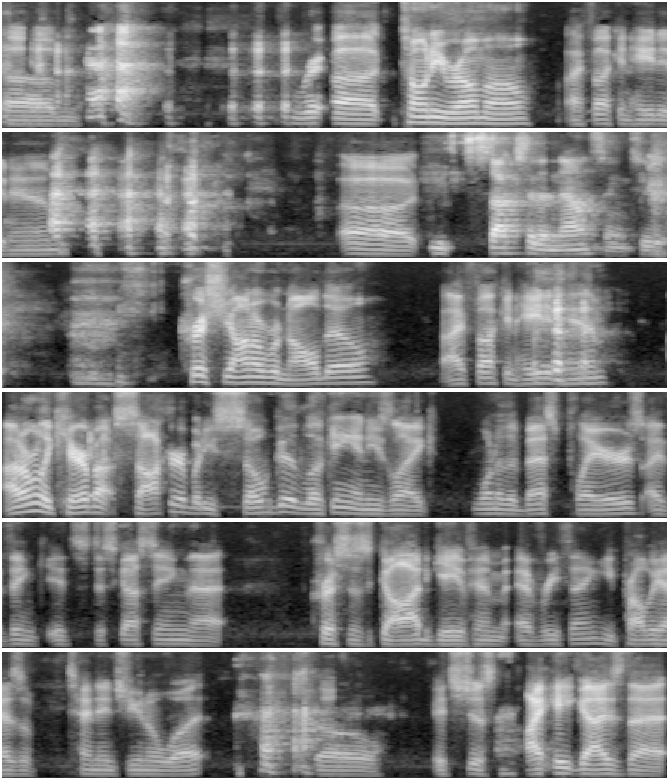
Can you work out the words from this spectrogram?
um, uh, Tony Romo. I fucking hated him. Uh, he sucks at announcing too. Cristiano Ronaldo. I fucking hated him. I don't really care about soccer, but he's so good looking and he's like one of the best players. I think it's disgusting that Chris's God gave him everything. He probably has a 10 inch, you know what? So it's just, I hate guys that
